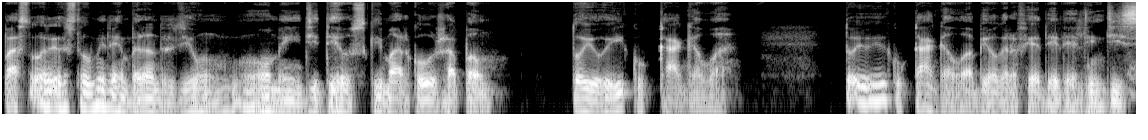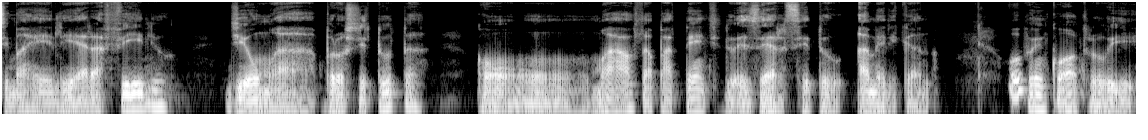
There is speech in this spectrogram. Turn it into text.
Pastor, eu estou me lembrando de um homem de Deus que marcou o Japão, Toyohiko Kagawa. Toyohiko Kagawa, a biografia dele é lindíssima. Ele era filho de uma prostituta com uma alta patente do exército americano. Houve um encontro e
